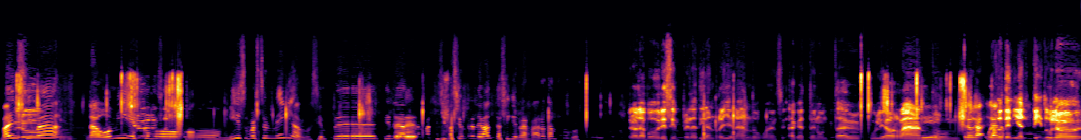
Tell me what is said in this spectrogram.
Más Pero. encima, Naomi es como Miss WrestleMania. Siempre tiene alguna participación relevante, así que no es raro tampoco. Pero a la pobre siempre la tiran rellenando, weón. Acá está en un tag culiado random. Pero Cuando ganó, tenía el título,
